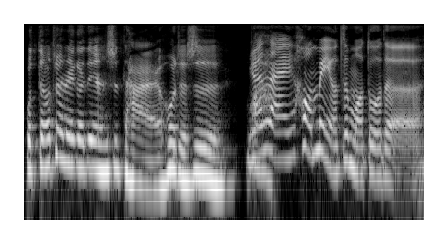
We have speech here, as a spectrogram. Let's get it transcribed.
我得罪了一个电视台，或者是原来后面有这么多的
